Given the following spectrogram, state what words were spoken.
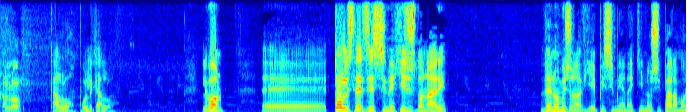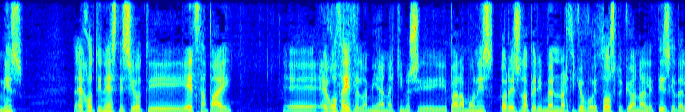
Καλό. Καλό, πολύ καλό. Λοιπόν, ε, Τόλης Τερζής συνεχίζει στον Άρη. Δεν νομίζω να βγει επίσημη ανακοίνωση παραμονής. Έχω την αίσθηση ότι έτσι θα πάει. Ε, εγώ θα ήθελα μια ανακοίνωση παραμονής. Τώρα ίσως να περιμένουν να έρθει και ο βοηθός του και ο αναλυτής κτλ.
